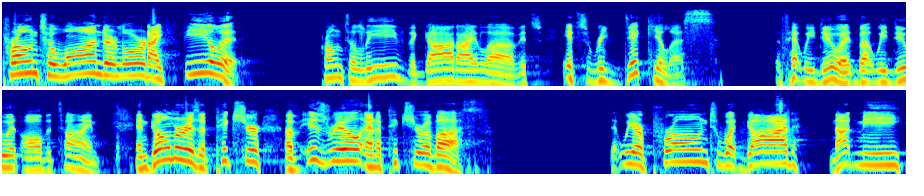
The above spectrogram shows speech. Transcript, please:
Prone to wander, Lord, I feel it. Prone to leave the God I love. It's, it's ridiculous that we do it, but we do it all the time. And Gomer is a picture of Israel and a picture of us. That we are prone to what God, not me,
